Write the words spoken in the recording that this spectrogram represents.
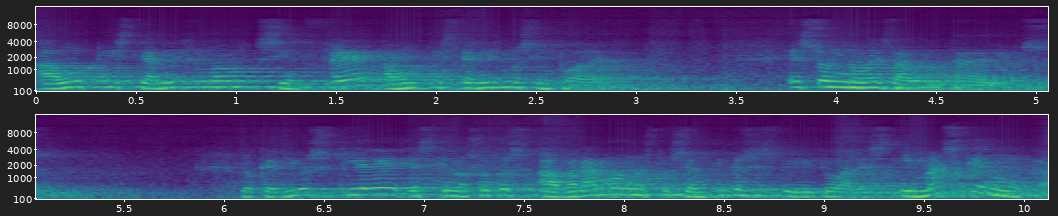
a un cristianismo sin fe, a un cristianismo sin poder. Eso no es la voluntad de Dios. Lo que Dios quiere es que nosotros abramos nuestros sentidos espirituales y más que nunca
